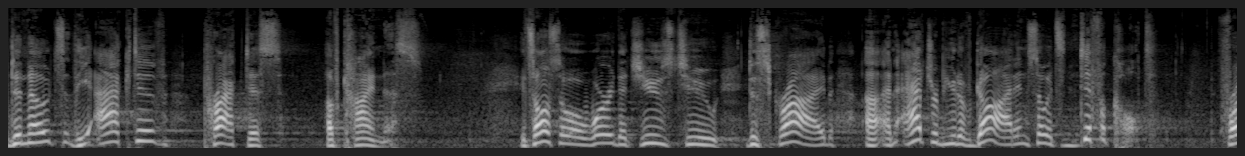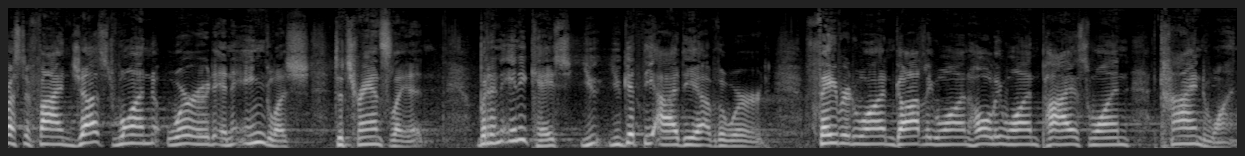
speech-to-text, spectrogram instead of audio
denotes the active practice of kindness. It's also a word that's used to describe uh, an attribute of God, and so it's difficult for us to find just one word in English to translate it. But in any case, you, you get the idea of the word favored one, godly one, holy one, pious one, kind one.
